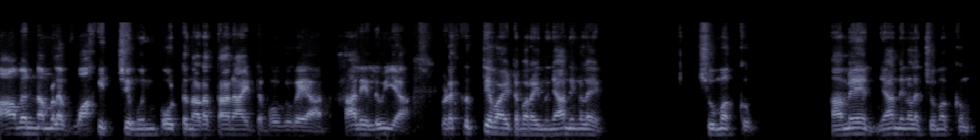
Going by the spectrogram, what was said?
അവൻ നമ്മളെ വഹിച്ച് മുൻപോട്ട് നടത്താനായിട്ട് പോകുകയാണ്. ഹാലെ ലൂയ്യ ഇവിടെ കൃത്യമായിട്ട് പറയുന്നു ഞാൻ നിങ്ങളെ ചുമക്കും. ആമേൻ ഞാൻ നിങ്ങളെ ചുമക്കും.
